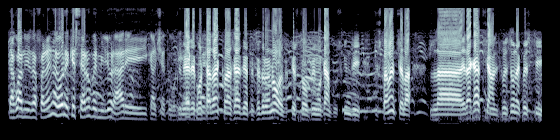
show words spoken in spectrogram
da quando io sono a fare allenatore che servono per migliorare i calciatori. Quindi ecco hai riportato per... anche una serie di attrezzature nuove per questo primo campus, quindi giustamente la, la, i ragazzi hanno a disposizione questi,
